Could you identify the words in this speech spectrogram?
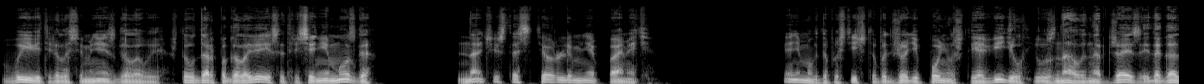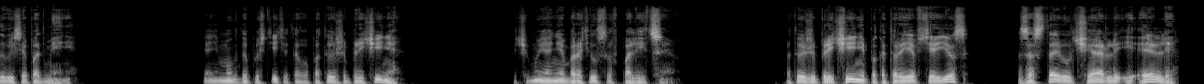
выветрилась у меня из головы, что удар по голове и сотрясение мозга начисто стерли мне память. Я не мог допустить, чтобы Джоди понял, что я видел и узнал Энерджайза и догадываюсь о подмене. Я не мог допустить этого по той же причине, почему я не обратился в полицию. По той же причине, по которой я всерьез заставил Чарли и Элли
